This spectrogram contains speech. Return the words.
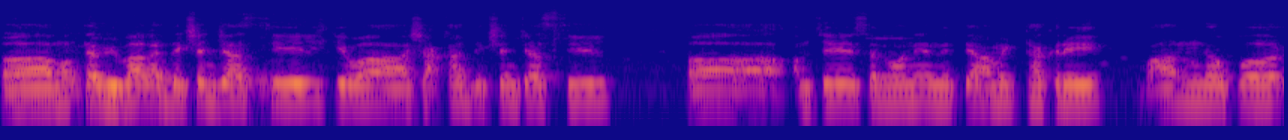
अं, मग त्या विभाग अध्यक्षांच्या असतील किंवा शाखा अध्यक्षांच्या असतील अं, आमचे सन्मान्य नेते अमित ठाकरे बाणगावकर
